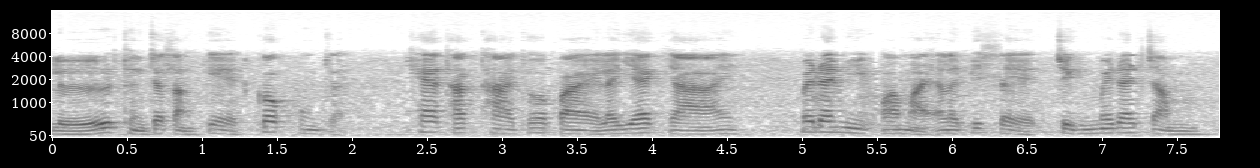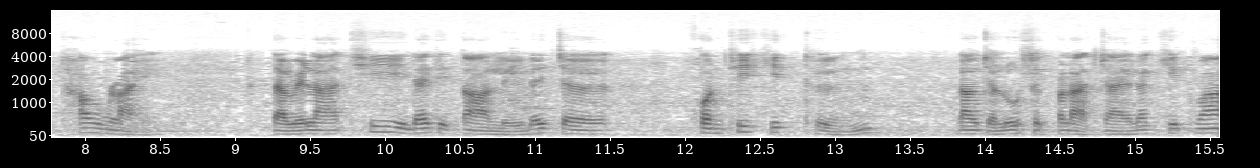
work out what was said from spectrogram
หรือถึงจะสังเกตก็คงจะแค่ทักทายทั่วไปและแยกย้าย ไม่ได้มีความหมายอะไรพิเศษจึงไม่ได้จำเท่าไหร่ แต่เวลาที่ได้ติดต่อหรือได้เจอคนที่คิดถึง เราจะรู้สึกประหลาดใจและคิดว่า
